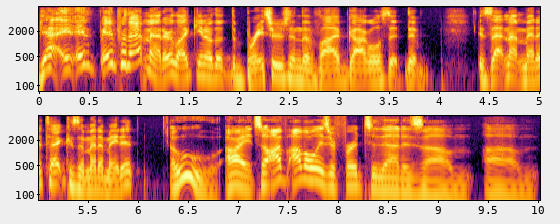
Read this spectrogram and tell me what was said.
yeah, and, and, and for that matter, like you know the, the bracers and the vibe goggles that, that is that not Metatech because the Meta made it? Ooh, all right. So I've I've always referred to that as um um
